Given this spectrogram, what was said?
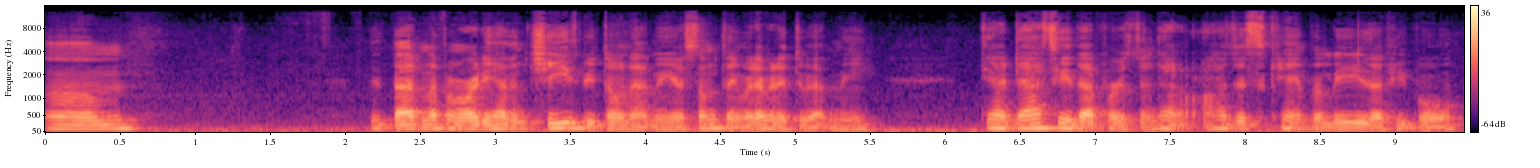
Um, it's bad enough I'm already having cheese be thrown at me or something, whatever they threw at me. The audacity of that person, that I just can't believe that people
